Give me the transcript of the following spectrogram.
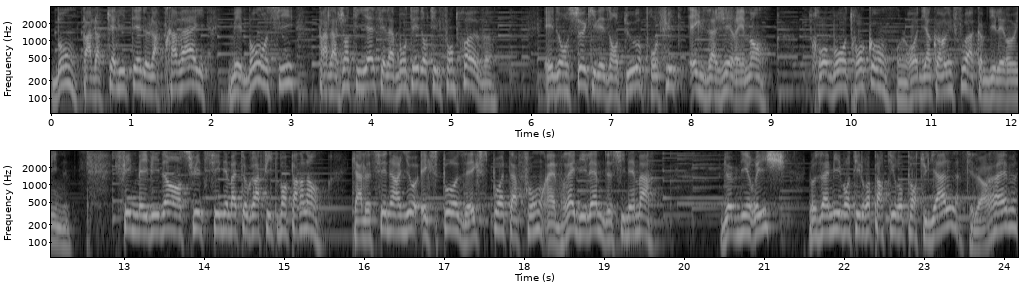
Bons par leur qualité de leur travail, mais bons aussi par la gentillesse et la bonté dont ils font preuve, et dont ceux qui les entourent profitent exagérément. Trop bon, trop con, on le redit encore une fois, comme dit l'héroïne. Film évident ensuite cinématographiquement parlant, car le scénario expose et exploite à fond un vrai dilemme de cinéma. Devenir riche, nos amis vont-ils repartir au Portugal, c'est leur rêve,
